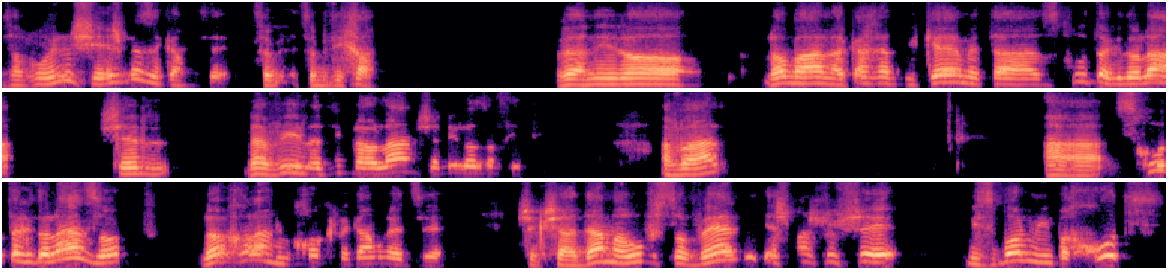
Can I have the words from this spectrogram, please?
אז אנחנו רואים שיש בזה גם, זה, זה, זה בדיחה. ואני לא, לא בא לקחת מכם את הזכות הגדולה של להביא ילדים לעולם שאני לא זכיתי. אבל הזכות הגדולה הזאת לא יכולה למחוק לגמרי את זה, שכשאדם אהוב סובל, יש משהו שלסבול מבחוץ,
